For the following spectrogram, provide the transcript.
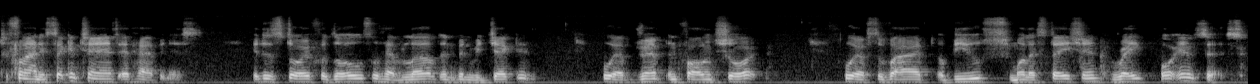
to find a second chance at happiness. It is a story for those who have loved and been rejected, who have dreamt and fallen short, who have survived abuse, molestation, rape, or incest.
